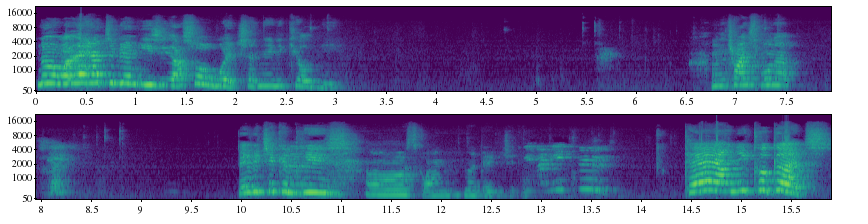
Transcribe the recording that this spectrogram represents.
No, well, it had to be on easy. I saw a witch that nearly killed me. I'm gonna try and spawn a baby chicken, please. Oh, it's gone. No baby chicken. I need food. Okay, I need cook it.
